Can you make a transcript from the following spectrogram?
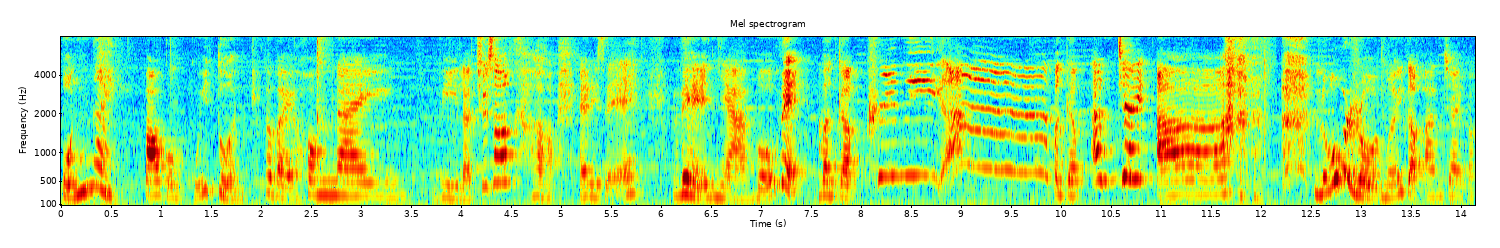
4 ngày bao gồm cuối tuần. Vì vậy hôm nay vì là 추석 Harry sẽ về nhà bố mẹ và gặp Chris và gặp anh trai. À lố rồi mới gặp anh trai và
